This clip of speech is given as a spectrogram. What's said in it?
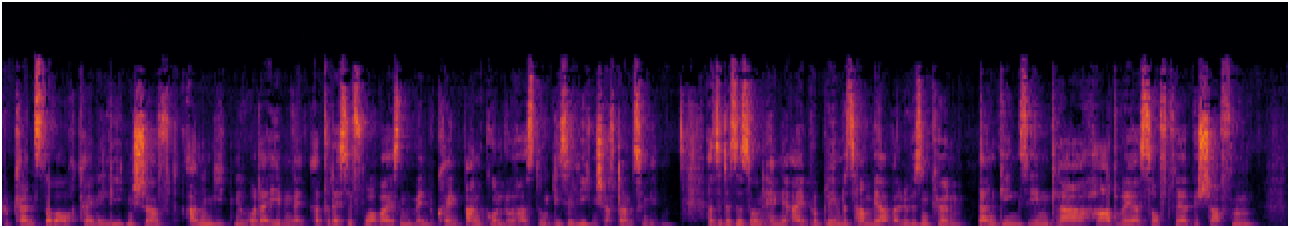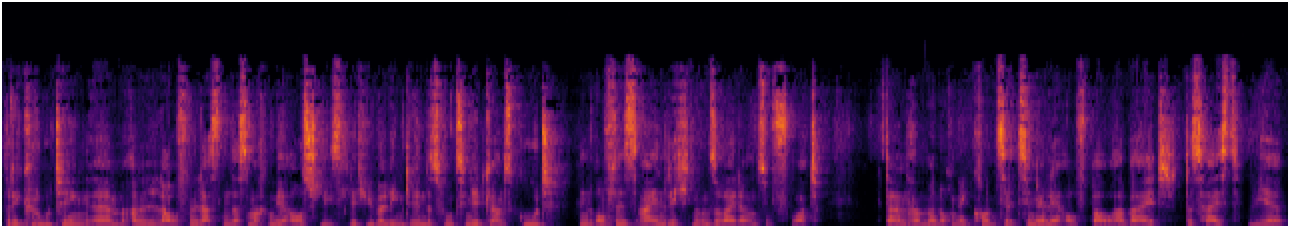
Du kannst aber auch keine Liegenschaft anmieten oder eben eine Adresse vorweisen, wenn du kein Bankkonto hast, um diese Liegenschaft anzumieten. Also das ist so ein Henne-Ei-Problem, das haben wir aber lösen können. Dann ging es eben klar, Hardware, Software beschaffen, Recruiting ähm, anlaufen lassen. Das machen wir ausschließlich über LinkedIn. Das funktioniert ganz gut ein Office einrichten und so weiter und so fort. Dann haben wir noch eine konzeptionelle Aufbauarbeit. Das heißt, wir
